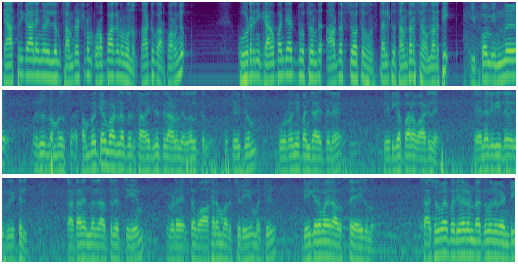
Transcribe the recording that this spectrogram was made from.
രാത്രികാലങ്ങളിലും സംരക്ഷണം ഉറപ്പാക്കണമെന്നും നാട്ടുകാർ പറഞ്ഞു. കൂടരഞ്ഞി ഗ്രാമപഞ്ചായത്ത് പ്രസിഡന്റ് ആദർശ് ജോസഫും സ്ഥലത്ത് സന്ദർശനം നടത്തി. ഇപ്പം ഇന്ന് ഒരു നമ്മൾ സംഭവിക്കാൻ പാടില്ലാത്ത ഒരു സാഹചര്യത്തിലാണ് നിലനിൽക്കുന്നത്. പ്രത്യേകിച്ചും കൂടരഞ്ഞി പഞ്ചായത്തിലെ പീടികപ്പാറ വാർഡിലെ തേനരുവിയിലെ ഒരു വീട്ടിൽ കാട്ടാൻ ഇന്നലെ രാത്രി എത്തുകയും ഇവിടെ വാഹനം മറിച്ചിടുകയും മറ്റ് ഭീകരമായൊരവസ്ഥയായിരുന്നു ശാശ്വതമായ പരിഹാരം ഉണ്ടാക്കുന്നതിന് വേണ്ടി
